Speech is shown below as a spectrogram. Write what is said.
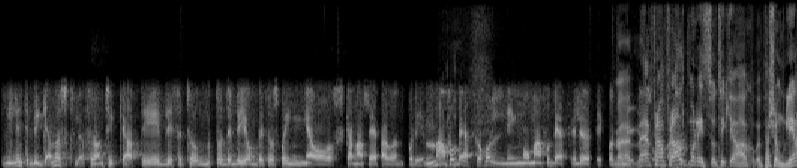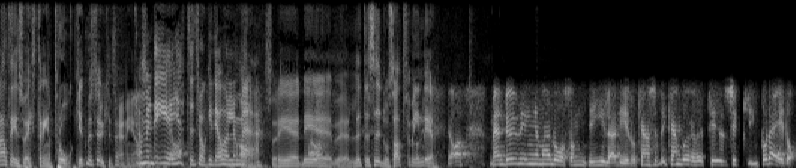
vill inte bygga muskler för de tycker att det blir för tungt och det blir jobbigt att springa och ska man släpa runt på det. Man får bättre hållning och man får bättre löpekonomi. Men, men framförallt Morris så tycker jag personligen att det är så extremt tråkigt med styrketräning. Ja, alltså. men det är jättetråkigt, jag håller Ja, med. så det är, det är lite sidosatt för min del. Ja, men du Ingemar då som inte gillar det, då kanske vi kan gå över till cykling på dig då.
